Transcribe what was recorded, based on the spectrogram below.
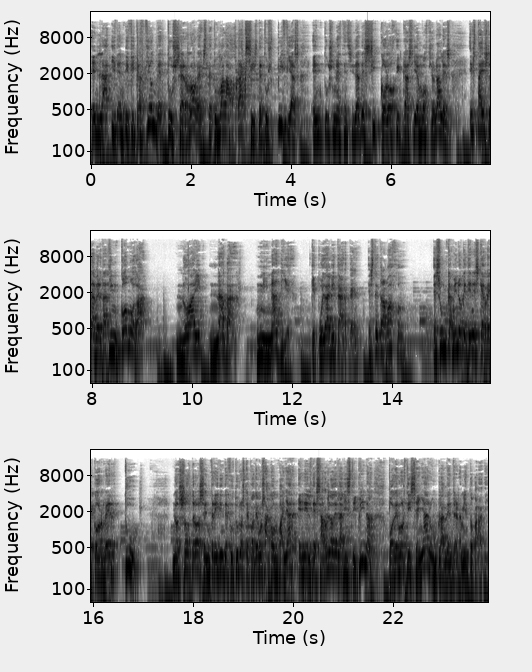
en la identificación de tus errores, de tu mala praxis, de tus pifias, en tus necesidades psicológicas y emocionales. Esta es la verdad incómoda. No hay nada, ni nadie, que pueda evitarte este trabajo. Es un camino que tienes que recorrer tú. Nosotros en Trading de Futuros te podemos acompañar en el desarrollo de la disciplina. Podemos diseñar un plan de entrenamiento para ti.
